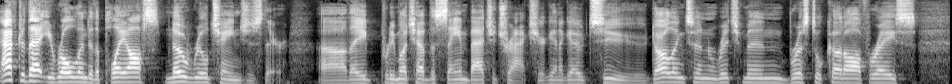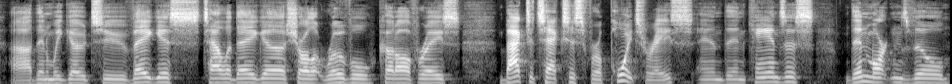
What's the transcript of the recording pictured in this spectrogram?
After that, you roll into the playoffs. No real changes there. Uh, they pretty much have the same batch of tracks. You're going to go to Darlington, Richmond, Bristol cutoff race. Uh, then we go to Vegas, Talladega, Charlotte Roval cutoff race. Back to Texas for a points race. And then Kansas, then Martinsville,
